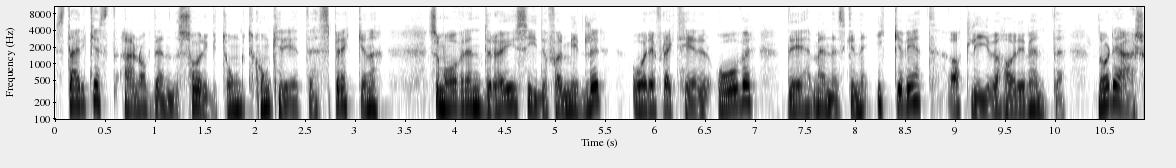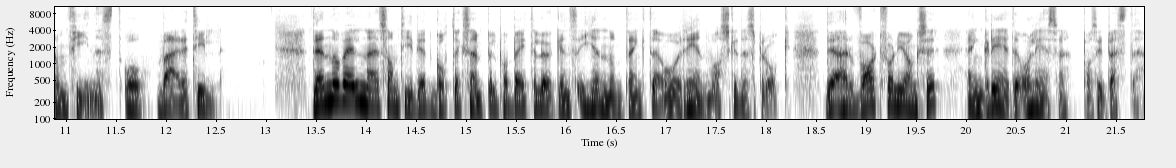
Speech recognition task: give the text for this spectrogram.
Sterkest er nok den sorgtungt konkrete Sprekkene, som over en drøy side formidler og reflekterer over det menneskene ikke vet at livet har i vente når det er som finest å være til. Den novellen er samtidig et godt eksempel på Beite Løkens gjennomtenkte og renvaskede språk. Det er vart for nyanser, en glede å lese på sitt beste.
